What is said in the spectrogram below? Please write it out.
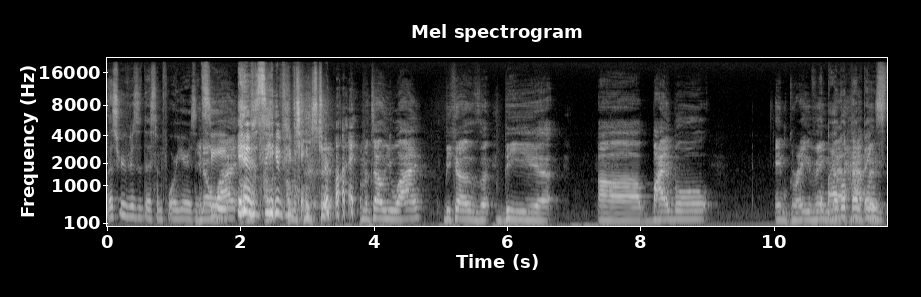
Let's revisit this in four years and You know see why? and see if you I'm- changed your mind. I'm gonna tell you why. Because the uh, Uh, Bible engraving Bible that thumping's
